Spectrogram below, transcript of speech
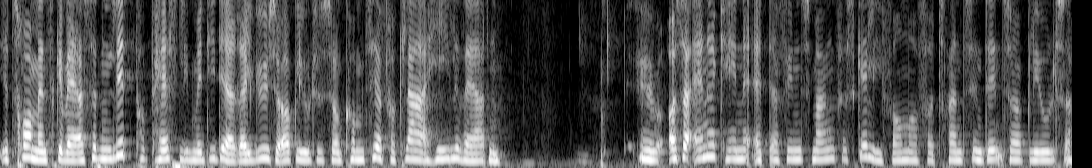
jeg tror, man skal være sådan lidt påpasselig med de der religiøse oplevelser, som kommer til at forklare hele verden. Øh, og så anerkende, at der findes mange forskellige former for transcendensoplevelser,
